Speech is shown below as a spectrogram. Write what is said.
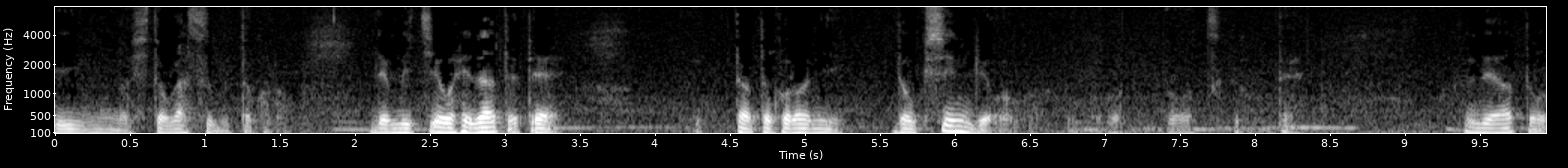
員の人が住むところで道を隔ててたところに独身寮を作ってそれであと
